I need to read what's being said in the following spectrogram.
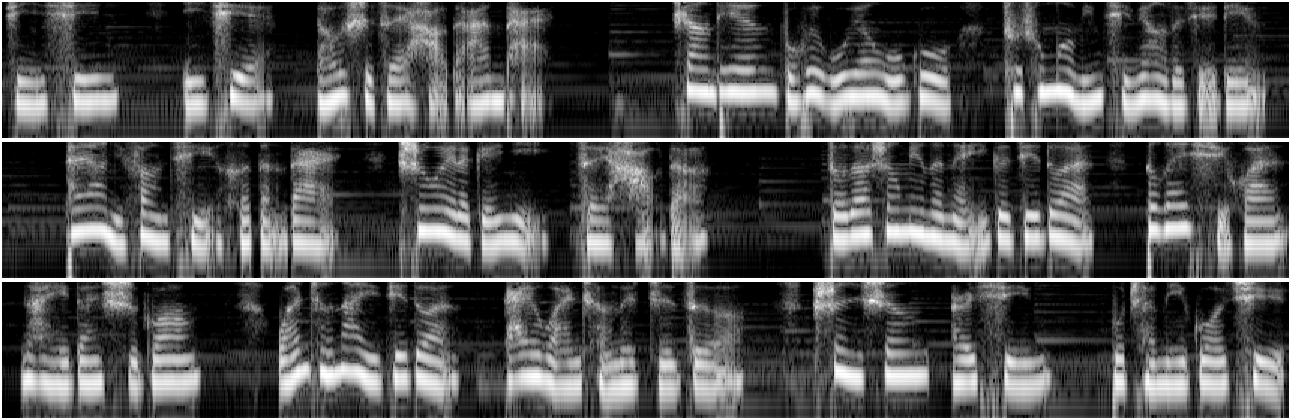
尽心，一切都是最好的安排。上天不会无缘无故做出莫名其妙的决定，他让你放弃和等待。是为了给你最好的。走到生命的哪一个阶段，都该喜欢那一段时光，完成那一阶段该完成的职责，顺生而行，不沉迷过去，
